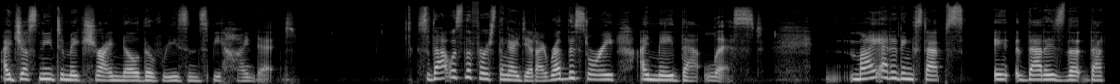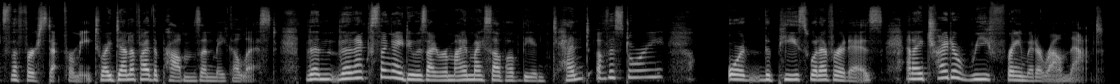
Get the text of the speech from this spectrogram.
I just need to make sure I know the reasons behind it. So that was the first thing I did. I read the story, I made that list. My editing steps that is the that's the first step for me to identify the problems and make a list. Then the next thing I do is I remind myself of the intent of the story or the piece, whatever it is, and I try to reframe it around that.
